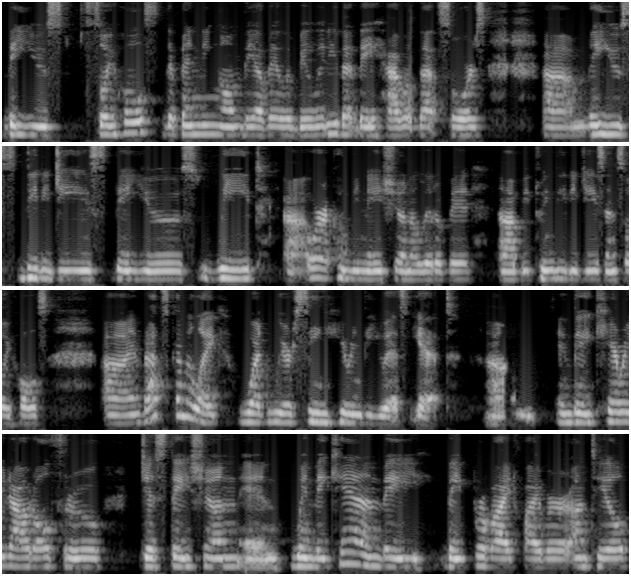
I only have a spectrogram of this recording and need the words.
they use soy hulls depending on the availability that they have of that source. Um, they use DDGs, they use wheat, uh, or a combination a little bit uh, between DDGs and soy hulls. Uh, and that's kind of like what we're seeing here in the US yet. Um, and they carry it out all through gestation and when they can they they provide fiber until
